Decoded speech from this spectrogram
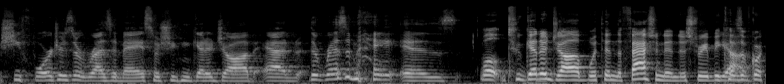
she forges a resume so she can get a job and the resume is well, to get a job within the fashion industry, because Yeah. of course,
